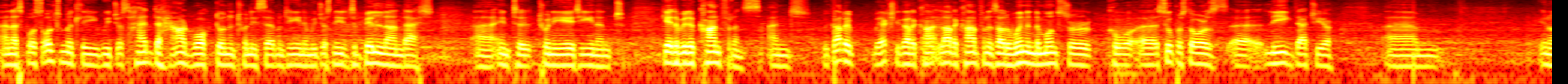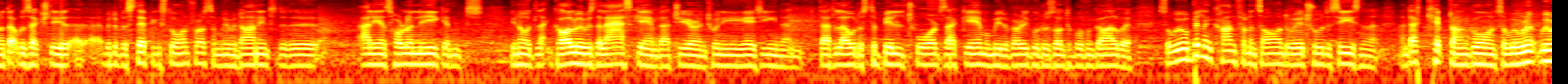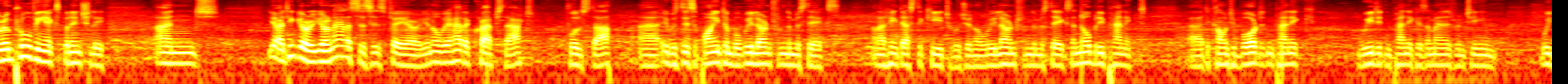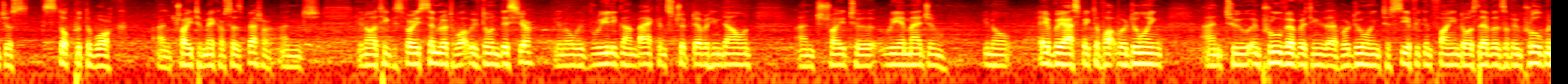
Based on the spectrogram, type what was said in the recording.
And I suppose ultimately we just had the hard work done in 2017 and we just needed to build on that uh, into 2018 and get a bit of confidence. And we got a, we actually got a lot of confidence out of winning the Munster Co- uh, Superstores uh, League that year. Um, you know that was actually a, a, bit of a stepping stone for us, and we went on into the, Allianz Hurling League, and you know Galway was the last game that year in 2018, and that allowed us to build towards that game, and we had a very good result above in Galway. So we were building confidence all the way through the season, and that kept on going. So we were we were improving exponentially, and yeah, I think your your analysis is fair. You know, we had a crap start, full stop. Uh, it was disappointing, but we learned from the mistakes, and I think that's the key to it. You know, we learned from the mistakes, and nobody panicked. Uh, the county board didn't panic we didn't panic as a management team. We just stuck with the work and tried to make ourselves better. And you know, I think it's very similar to what we've done this year. You know, we've really gone back and stripped everything down and tried to reimagine, you know, every aspect of what we're doing and to improve everything that we're doing to see if we can find those levels of improvement.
